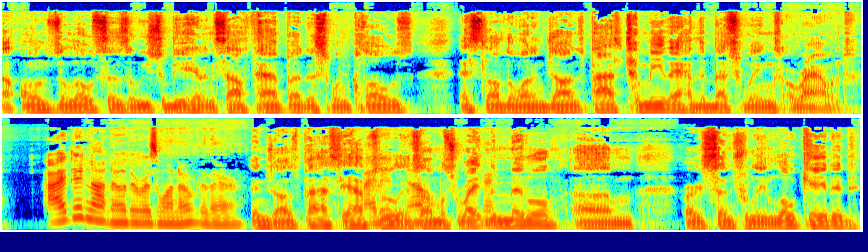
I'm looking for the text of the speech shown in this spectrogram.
uh, owns Delosas. We used to be here in South Tampa. This one closed. They still have the one in John's Pass. To me, they have the best wings around I did not know there was one over there. in John's Pass. Yeah, absolutely. It's almost right in the middle, um, very centrally located,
